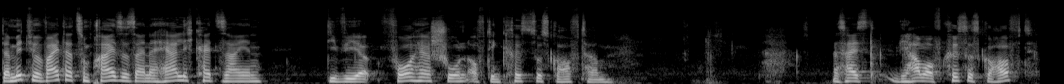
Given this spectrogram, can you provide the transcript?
Damit wir weiter zum Preise seiner Herrlichkeit seien, die wir vorher schon auf den Christus gehofft haben. Das heißt, wir haben auf Christus gehofft,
